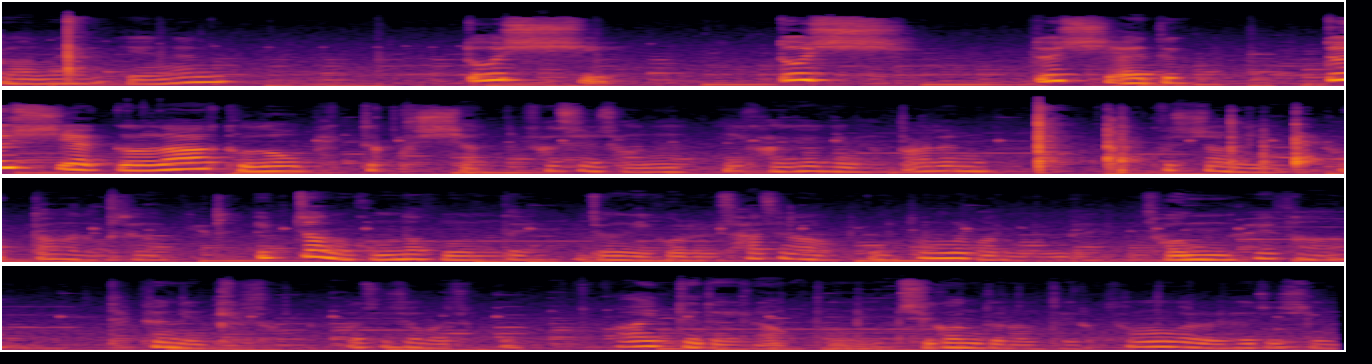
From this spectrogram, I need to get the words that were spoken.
그 다음에 얘는 뚜시 뚜시 뚜시 에드 Touche Éclat glow pact 쿠션 사실 저는 이 가격이면 다른 쿠션이 합당하다고 생각해요. 입자는 겁나 고운데 저는 이거를 사진 않았고 선물 받은 건데 전 회사 대표님께서 사주셔가지고 화이트데이라고 직원들한테 이렇게 선물을 해주시는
